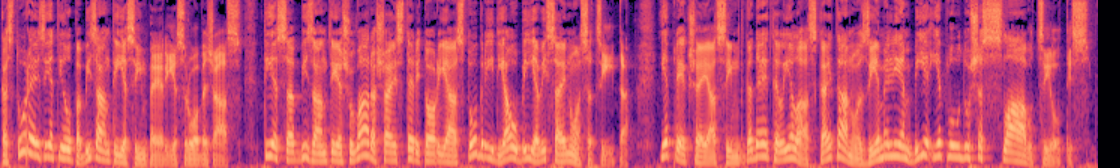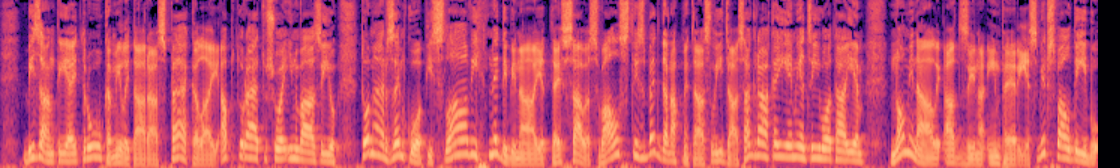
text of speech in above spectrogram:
kas toreiz ietilpa Bizantijas impērijas robežās. Tiesa, bizantiešu vāra šais teritorijās tobrīd jau bija visai nosacīta. Iepriekšējā simtgadē te lielā skaitā no ziemeļiem bija ieplūdušas slāvu ciltis. Bizantijai trūka militārā spēka, lai apturētu šo invāziju, tomēr zemkopji slāvi nedibināja te savas valstis, bet gan apmetās līdzās agrākajiem iedzīvotājiem, nomināli atzina impērijas virsvaldību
